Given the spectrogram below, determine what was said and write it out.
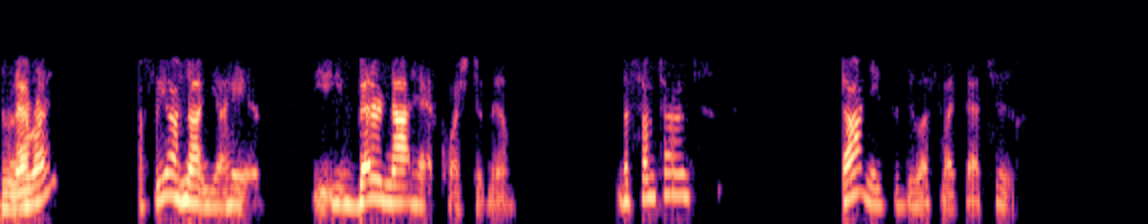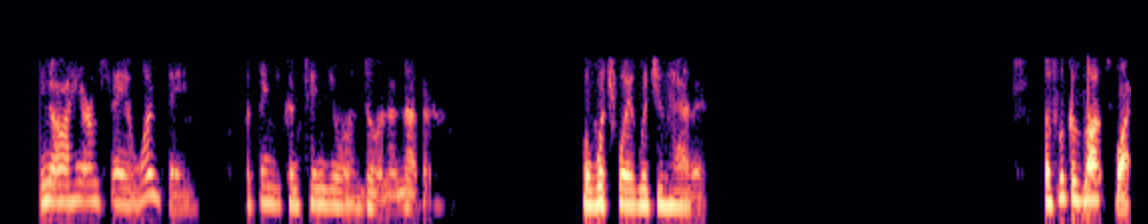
Isn't that right? I see y'all nodding your head. You, you better not have questioned them. But sometimes God needs to do us like that too. You know, I hear him saying one thing, but then you continue on doing another. But which way would you have it? Let's look at Lot's wife.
